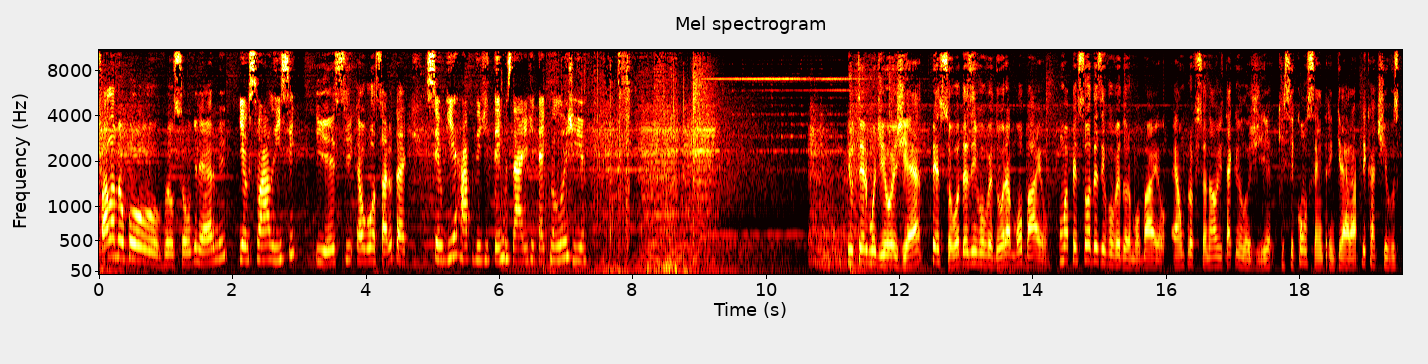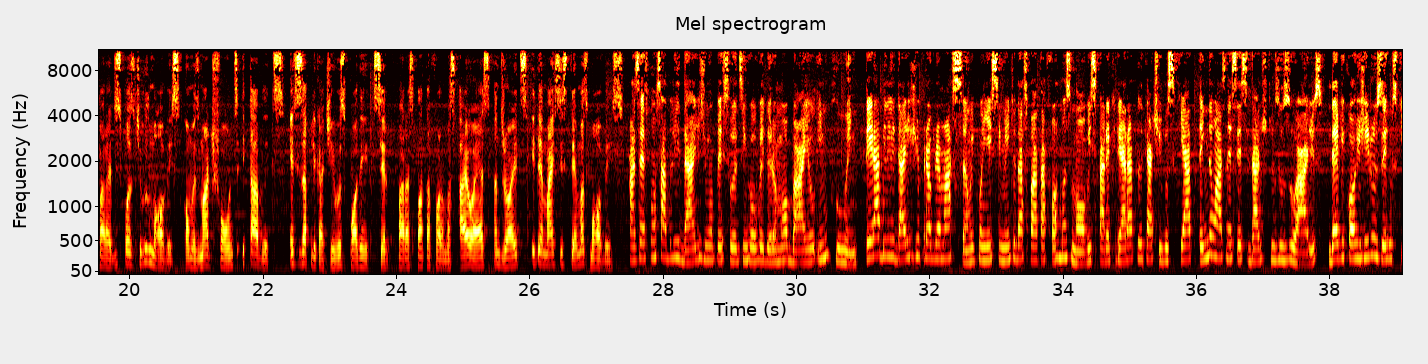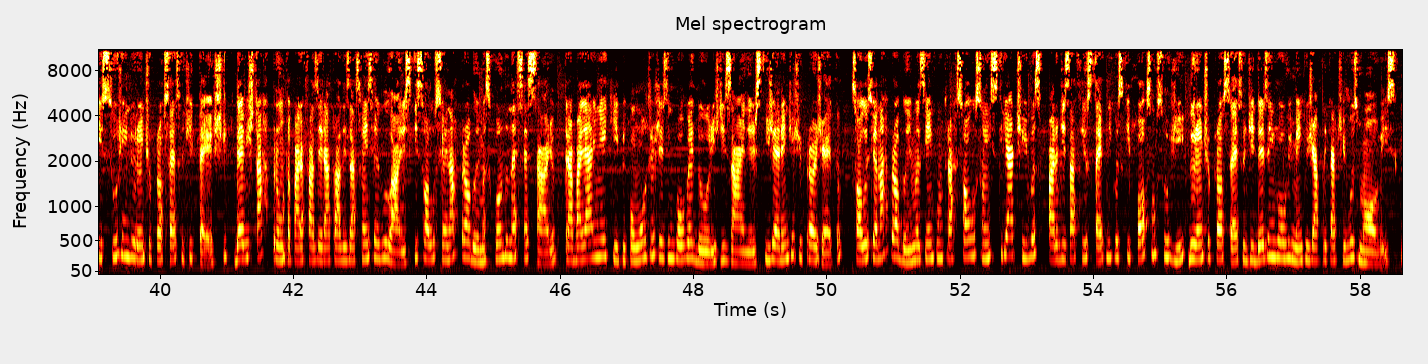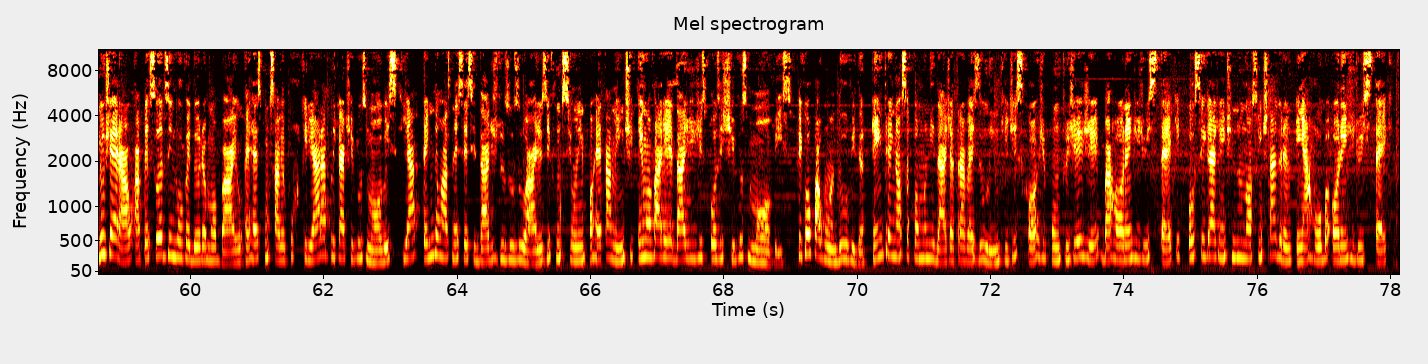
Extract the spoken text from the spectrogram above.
Fala, meu povo! Eu sou o Guilherme. E eu sou a Alice. E esse é o Glossário Tech seu guia rápido de termos da área de tecnologia. E o termo de hoje é pessoa desenvolvedora mobile. Uma pessoa desenvolvedora mobile é um profissional de tecnologia que se concentra em criar aplicativos para dispositivos móveis, como smartphones e tablets. Esses aplicativos podem ser para as plataformas iOS, Android e demais sistemas móveis. As responsabilidades de uma pessoa desenvolvedora mobile incluem ter habilidades de programação e conhecimento das plataformas móveis para criar aplicativos que atendam às necessidades dos usuários, deve corrigir os erros que surgem durante o processo de teste, deve estar pronta para fazer atualizações regulares e solucionar problemas quando necessário, trabalhar em equipe com outros desenvolvedores, designers e gerentes de projeto, solucionar problemas e encontrar soluções criativas para desafios técnicos que possam surgir durante o processo de desenvolvimento de aplicativos móveis. No geral, a pessoa desenvolvedora mobile é responsável por criar aplicativos móveis que atendam às necessidades dos usuários e funcionem corretamente em uma variedade de dispositivos móveis. Ficou com alguma dúvida? Entre em nossa comunidade através do link discord.gg barra ou siga a gente no nosso Instagram em arroba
